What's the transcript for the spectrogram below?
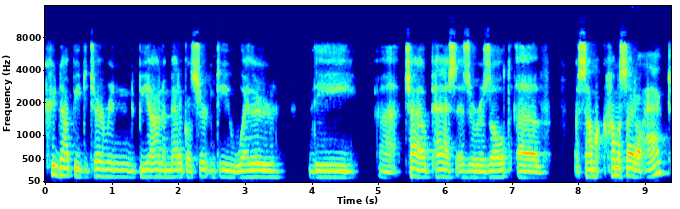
could not be determined beyond a medical certainty whether the uh, child passed as a result of a homicidal act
